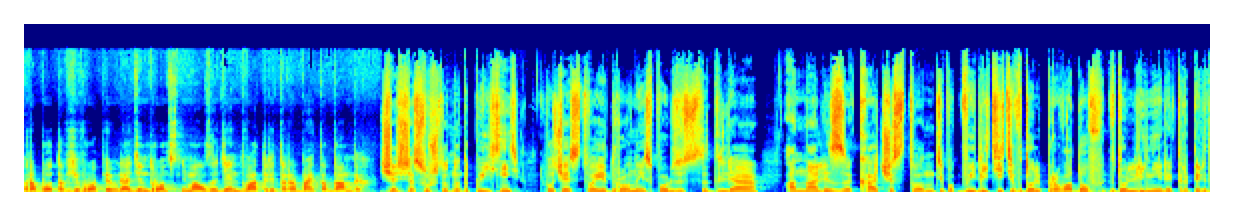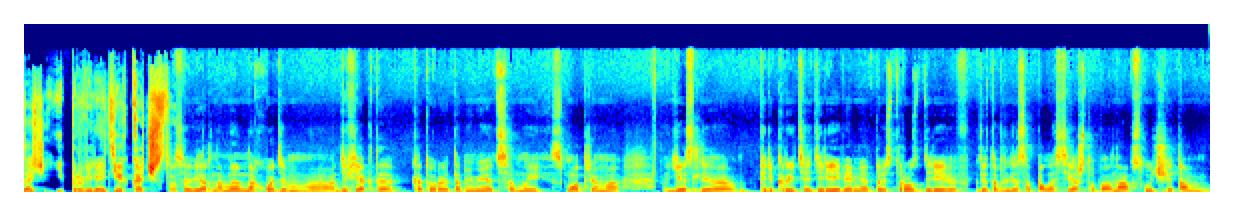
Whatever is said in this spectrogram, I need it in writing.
э, работа в Европе, один дрон снимал за день 2-3 терабайта данных. Сейчас, сейчас, слушай, тут надо пояснить. Получается, твои дроны используются для анализа качества. Ну, типа, вы летите вдоль проводов, вдоль линии электропередач и проверяете их качество. Все верно. Мы находим э, дефекты, которые там имеются. Мы смотрим э, если перекрытие деревьями, то есть рост деревьев где-то в лесополосе, чтобы она в случае там,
